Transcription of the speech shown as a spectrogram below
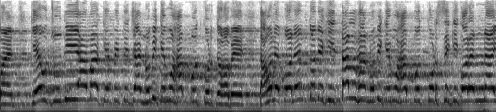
বলেন, কেউ যদি আমাকে পেতে চায় করতে হবে, তাহলে বলেন তো দেখি, তালহা নবীকে মোহাব্বত করছে কি করেন নাই?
